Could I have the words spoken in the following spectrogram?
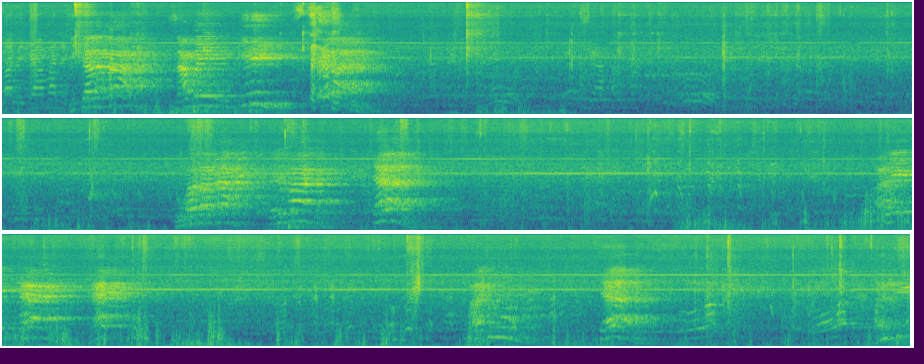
Aman iki aman iki. Tiga langkah sampai kiri. Jalan. Dua langkah ke depan. Jalan. Balik kanan. Hah? Maju. Jalan. Henti.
